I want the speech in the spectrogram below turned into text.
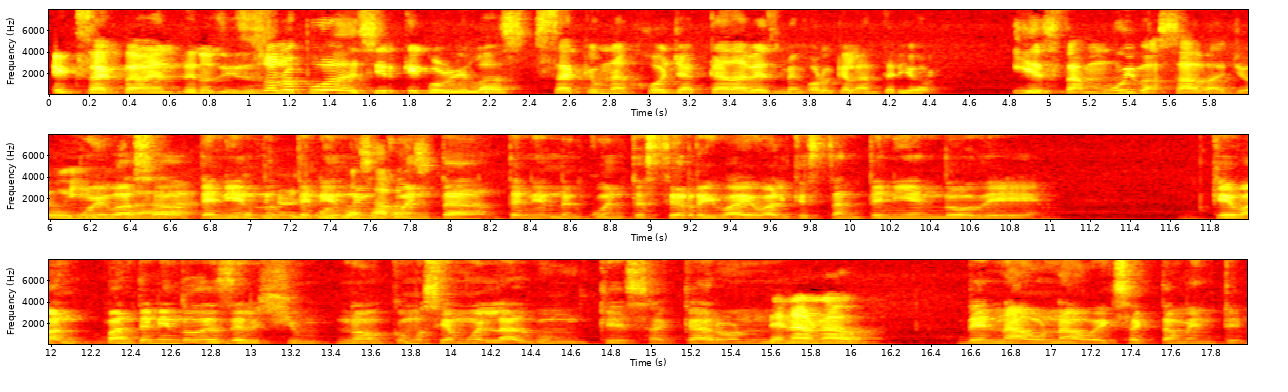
Exactamente, nos dice, solo puedo decir que Gorillaz saque una joya cada vez mejor que la anterior. Y está muy basada, Joy. Muy basada, teniendo, teniendo, en cuenta, teniendo en cuenta este revival que están teniendo de... Que van, van teniendo desde el... No, ¿cómo se llamó el álbum que sacaron? De Now Now de Now Now, exactamente.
